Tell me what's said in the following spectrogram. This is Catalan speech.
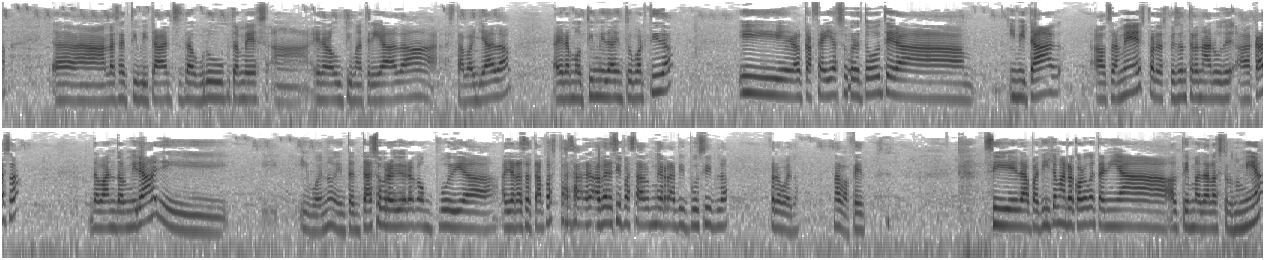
eh, les activitats del grup també eh, era l'última triada, estava aïllada, era molt tímida i introvertida, i el que feia sobretot era imitar els altres per després entrenar-ho a casa davant del mirall i, i, bueno, intentar sobreviure com podia allà les etapes, passar, a veure si passava el més ràpid possible, però bueno, anava fet. Sí, de petita me'n recordo que tenia el tema de l'astronomia,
